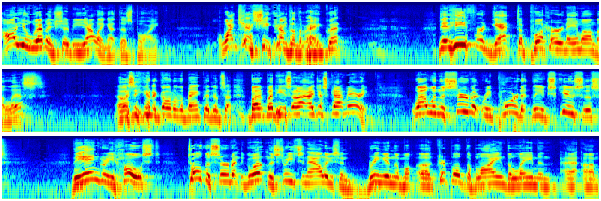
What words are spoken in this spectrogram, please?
all you women should be yelling at this point. Why can't she come to the banquet? Did he forget to put her name on the list? Or was he going to go to the banquet himself? But, but he said, I just got married. Well, when the servant reported the excuses, the angry host told the servant to go out in the streets and alleys and bring in the uh, crippled, the blind, the lame, and uh, um,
